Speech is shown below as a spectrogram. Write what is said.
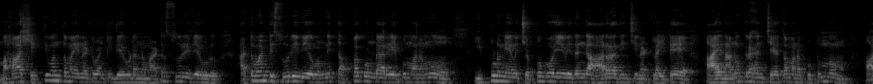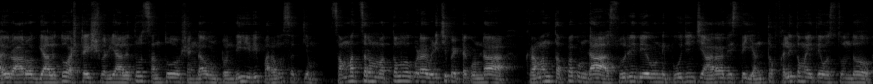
మహాశక్తివంతమైనటువంటి దేవుడు అన్నమాట సూర్యదేవుడు. అటువంటి సూర్యదేవుణ్ణి తప్పకుండా రేపు మనము ఇప్పుడు నేను చెప్పబోయే విధంగా ఆరాధించినట్లయితే ఆయన అనుగ్రహం చేత మన కుటుంబం ఆయురారోగ్యాలతో అష్టైశ్వర్యాలతో సంతోషంగా ఉంటుంది. ఇది పరమ సత్యం. సంవత్సరం మొత్తము కూడా విడిచిపెట్టకుండా క్రమం తప్పకుండా సూర్యదేవుణ్ణి పూజించి ఆరాధిస్తే ఎంత ఫలితమైతే వస్తుందో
